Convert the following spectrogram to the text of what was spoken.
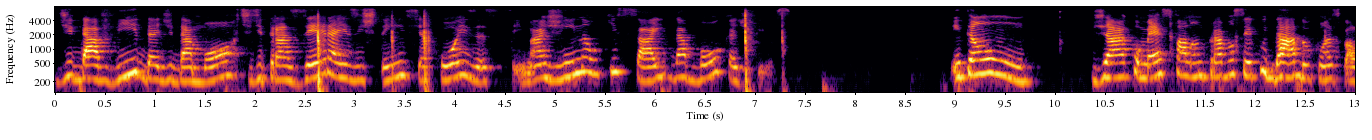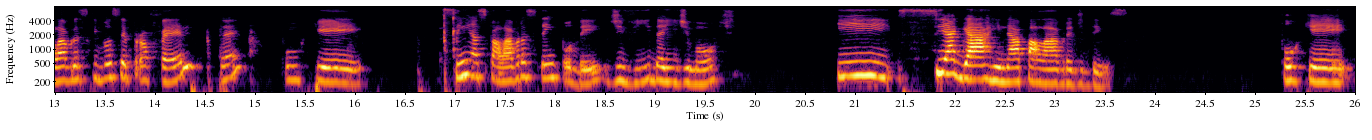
de dar vida, de dar morte, de trazer à existência coisas, você imagina o que sai da boca de Deus. Então, já comece falando para você cuidado com as palavras que você profere, né? Porque Sim, as palavras têm poder de vida e de morte. E se agarre na palavra de Deus. Porque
